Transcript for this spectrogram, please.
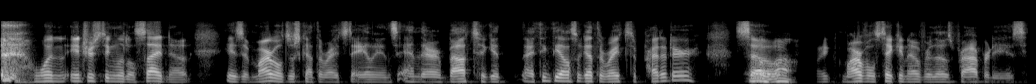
One interesting little side note is that Marvel just got the rights to Aliens, and they're about to get. I think they also got the rights to Predator. So oh wow. like Marvel's taking over those properties,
